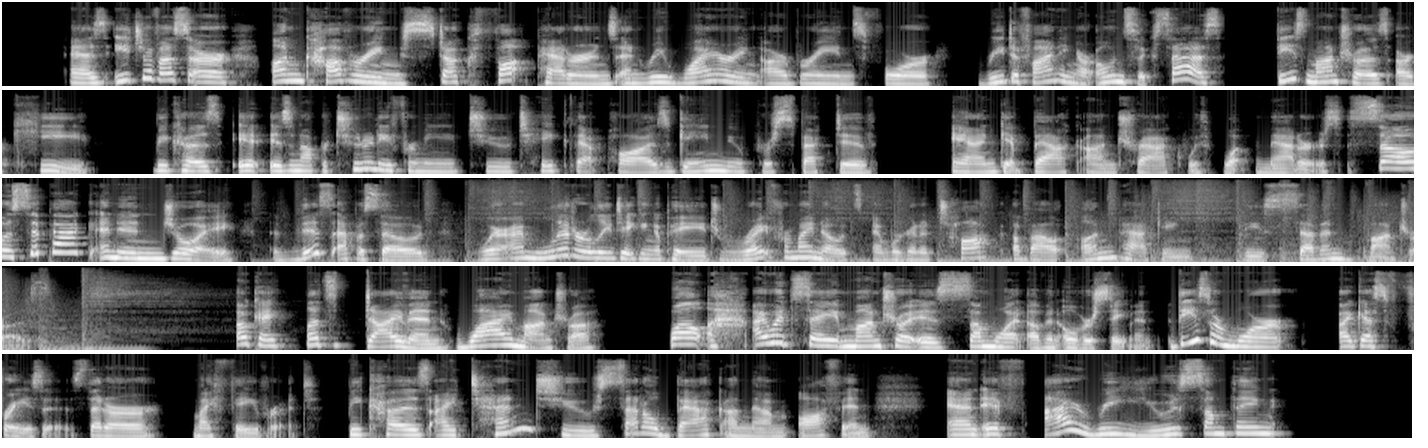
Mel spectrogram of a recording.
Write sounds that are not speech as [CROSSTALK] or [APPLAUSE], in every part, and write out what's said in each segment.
As each of us are uncovering stuck thought patterns and rewiring our brains for redefining our own success, these mantras are key because it is an opportunity for me to take that pause, gain new perspective, and get back on track with what matters. So sit back and enjoy this episode where I'm literally taking a page right from my notes and we're going to talk about unpacking these seven mantras. Okay, let's dive in. Why mantra? Well, [SIGHS] I would say mantra is somewhat of an overstatement. These are more, I guess, phrases that are my favorite because I tend to settle back on them often. And if I reuse something,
